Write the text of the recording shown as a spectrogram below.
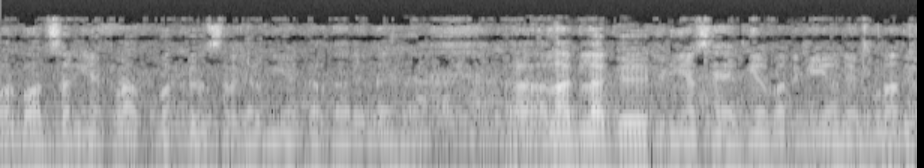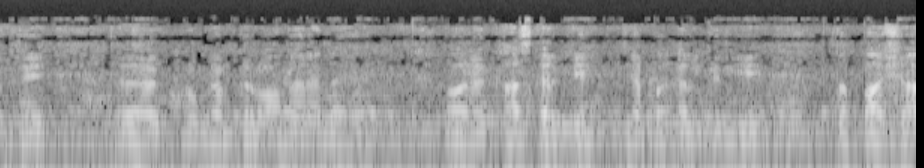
ਔਰ ਬਹੁਤ ਸਾਰੀਆਂ ਕਲਾਤਮਕ ਸਰਗਰਮੀਆਂ ਕਰਦਾ ਰਹਿੰਦਾ ਹੈ। ਅਲੱਗ-ਅਲੱਗ ਜਿਹੜੀਆਂ ਸਹਿਦੀਆਂ ਬਣ ਗਈਆਂ ਨੇ, ਉਹਨਾਂ ਦੇ ਉੱਤੇ ਪ੍ਰੋਗਰਾਮ ਕਰਵਾਉਂਦਾ ਰਹਿੰਦਾ ਹੈ। ਔਰ ਖਾਸ ਕਰਕੇ ਜੇ ਆਪਾਂ ਗੱਲ ਕਰੀਏ, ਤਾਂ ਭਾਸ਼ਾ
